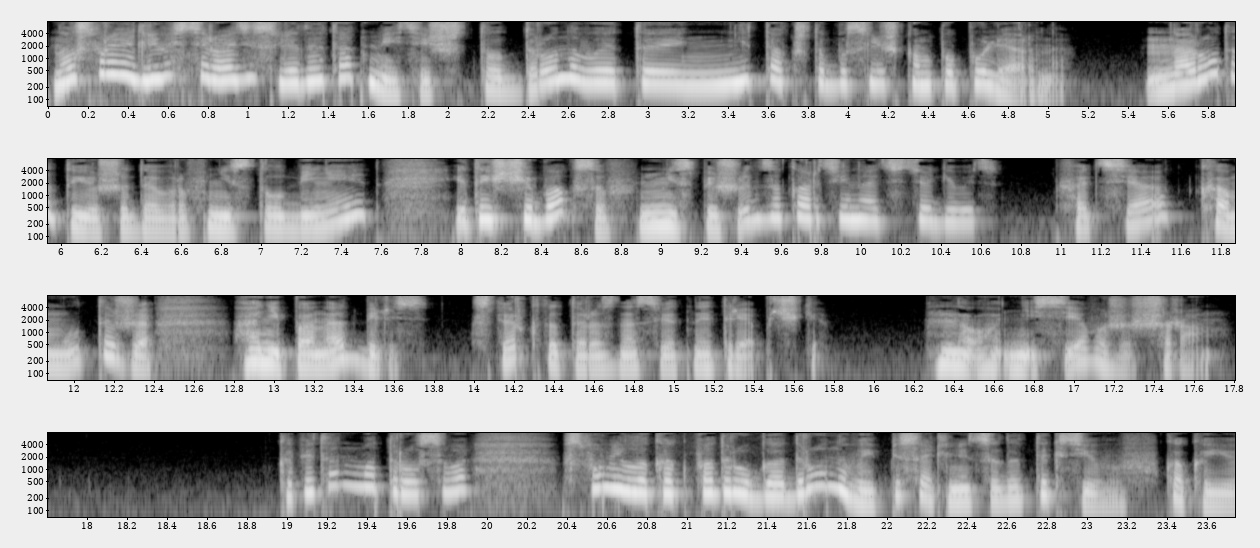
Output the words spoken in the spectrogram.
Но справедливости ради следует отметить, что Дронова это не так, чтобы слишком популярно. Народ от ее шедевров не столбенеет, и тысячи баксов не спешит за картины отстегивать. Хотя кому-то же они понадобились. Спер кто-то разноцветные тряпочки. Но не Сева же шрам. Капитан Матросова вспомнила, как подруга Дроновой, писательница детективов, как ее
